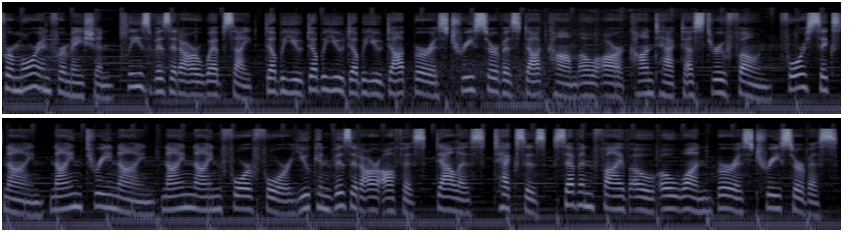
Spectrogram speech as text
For more information, please visit our website www.burristreeservice.com or contact us through phone 469-939-9944. You can visit our office, Dallas, Texas 75001 Burris Tree Service.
